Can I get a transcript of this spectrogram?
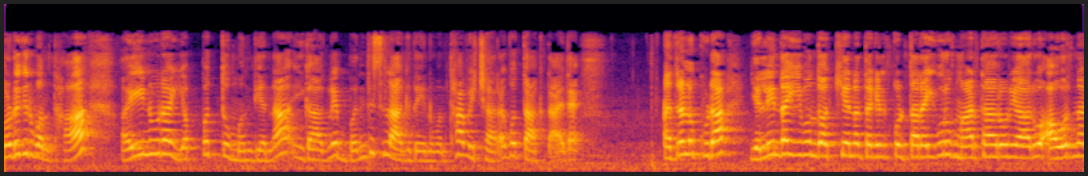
ತೊಡಗಿರುವಂತಹ ಐನೂರ ಎಪ್ಪತ್ತು ಮಂದಿಯನ್ನ ಈಗಾಗಲೇ ಬಂಧಿಸಲಾಗಿದೆ ಎನ್ನುವಂತಹ ವಿಚಾರ ಗೊತ್ತಾಗ್ತಾ ಇದೆ. ಅದರಲ್ಲೂ ಕೂಡ ಎಲ್ಲಿಂದ ಈ ಒಂದು ಅಕ್ಕಿಯನ್ನು ತೆಗೆದುಕೊಳ್ತಾರೆ, ಇವರು ಮಾಡ್ತಾ ಇರೋರು ಯಾರು, ಅವ್ರನ್ನ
